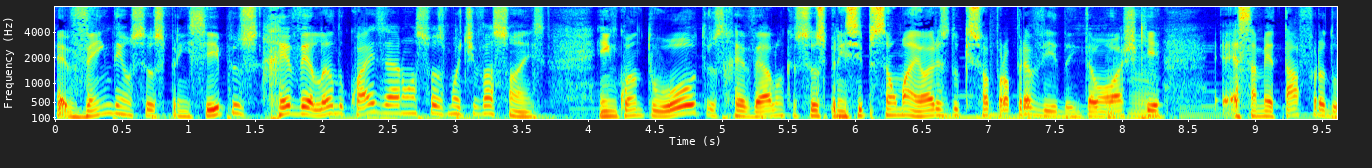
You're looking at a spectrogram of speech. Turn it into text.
eh, vendem os seus princípios revelando quais eram as suas motivações, enquanto outros revelam que os seus princípios são maiores do que sua própria vida. Então eu acho que essa metáfora do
